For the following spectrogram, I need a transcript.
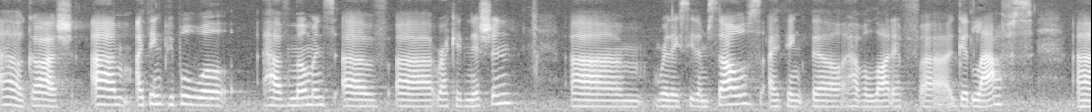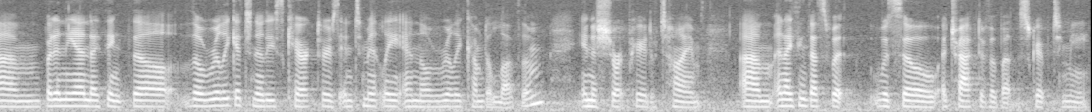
Oh gosh, um, I think people will have moments of uh, recognition um, where they see themselves. I think they'll have a lot of uh, good laughs. Um, but in the end, I think they'll they'll really get to know these characters intimately, and they'll really come to love them in a short period of time. Um, and I think that's what was so attractive about the script to me.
